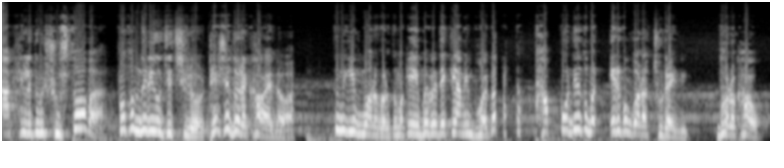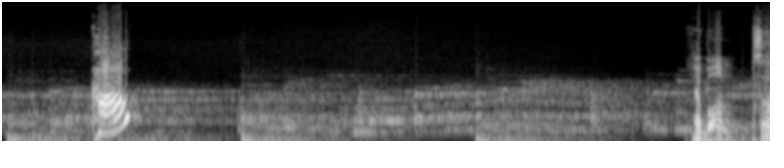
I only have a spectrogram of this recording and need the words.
না খেলে তুমি সুস্থ হবা? প্রথম দিনই উচিত ছিল ঠেসে ধরে খাওয়াই দেওয়া। তুমি কি মনে করো তোমাকে এইভাবে দেখলে আমি ভয় পাই একটা থাপ্পড় দিয়ে তোমার এরকম করার ছুটাই দিই। ধরো খাও। খাও? হ্যাঁ বল। আচ্ছা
